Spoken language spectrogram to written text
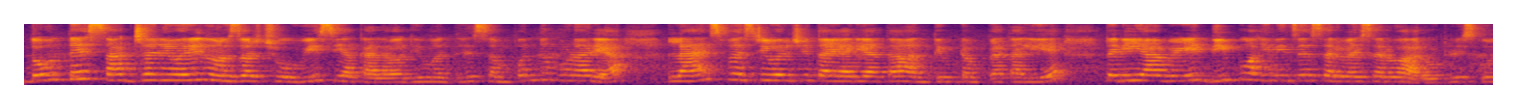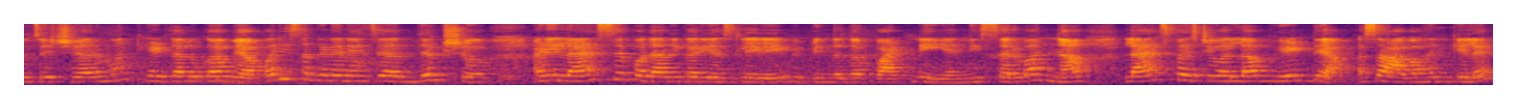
दोन ते सात जानेवारी दोन हजार चोवीस या कालावधीमध्ये संपन्न होणाऱ्या लायन्स फेस्टिवलची तयारी आता अंतिम टप्प्यात आली आहे. तरी यावेळी दीप वाहिनीचे सर्वे सर्वा रोटरी स्कूलचे चेअरमन खेड तालुका व्यापारी संघटनेचे अध्यक्ष आणि लायन्सचे पदाधिकारी असलेले बिपिनदादा पाटणे यांनी सर्वांना लायन्स फेस्टिवलला भेट द्या असं आवाहन केलंय.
